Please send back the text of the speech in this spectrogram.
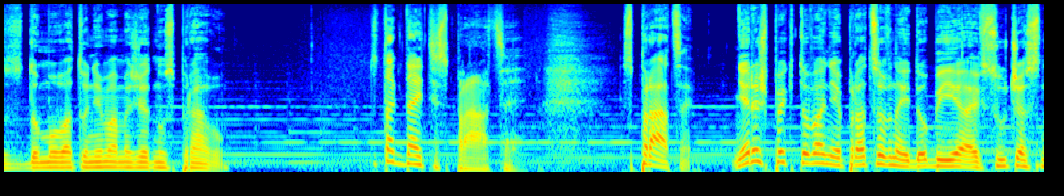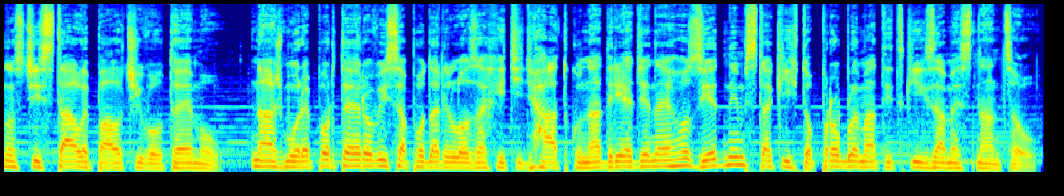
z domova tu nemáme žiadnu správu. No tak dajte z práce. Z práce. Nerešpektovanie pracovnej doby je aj v súčasnosti stále palčivou témou. Nášmu reportérovi sa podarilo zachytiť hádku nadriadeného s jedným z takýchto problematických zamestnancov.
